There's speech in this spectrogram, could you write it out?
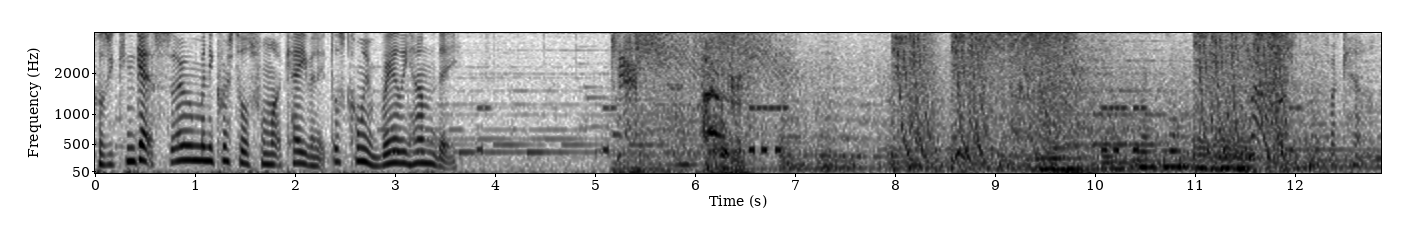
Because you can get so many crystals from that cave and it does come in really handy. If I can.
